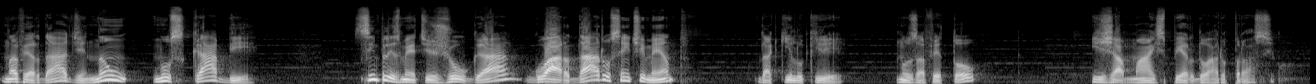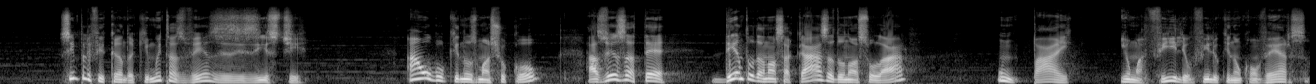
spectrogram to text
na verdade, não nos cabe simplesmente julgar, guardar o sentimento daquilo que nos afetou e jamais perdoar o próximo. Simplificando aqui, muitas vezes existe algo que nos machucou, às vezes até dentro da nossa casa, do nosso lar, um pai e uma filha, um filho que não conversam,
